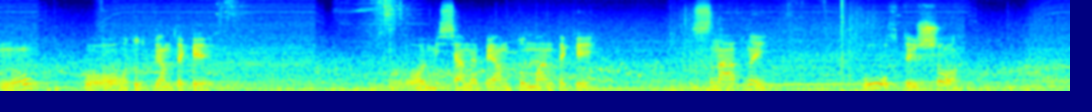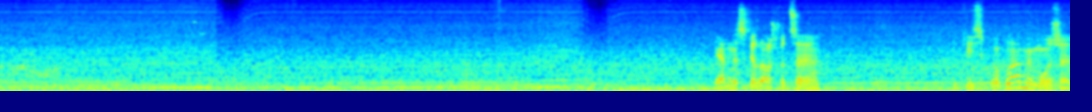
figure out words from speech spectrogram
Ну. Ого, тут прям такий. Ого, місцями прям туман такий. Знатний. Ух ти що. Я б не сказав, що це якісь проблеми може.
